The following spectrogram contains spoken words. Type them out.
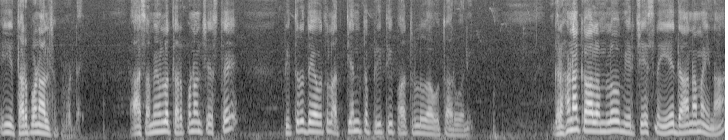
ఈ తర్పణాలు చెప్పబడ్డాయి. ఆ సమయంలో తర్పణం చేస్తే పితృదేవతలు అత్యంత ప్రీతిపాత్రులు అవుతారు అని. గ్రహణ కాలంలో మీరు చేసిన ఏ దానమైనా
